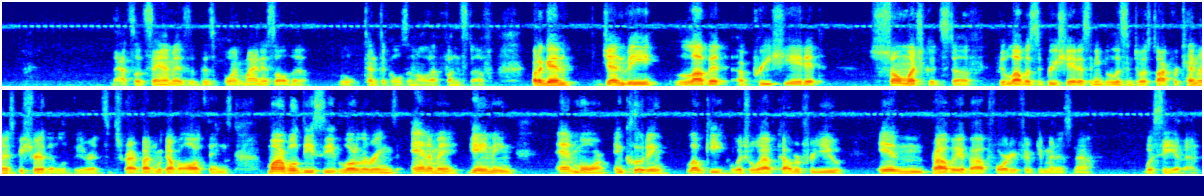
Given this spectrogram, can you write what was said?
That's what Sam is at this point, minus all the little tentacles and all that fun stuff. But again, Gen V, love it, appreciate it. So much good stuff. If you love us, appreciate us, and you've listened to us talk for 10 minutes, be sure to hit the red subscribe button. We cover all things Marvel, DC, Lord of the Rings, anime, gaming, and more, including Loki, which we'll have covered for you in probably about 40 or 50 minutes now. We'll see you then.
